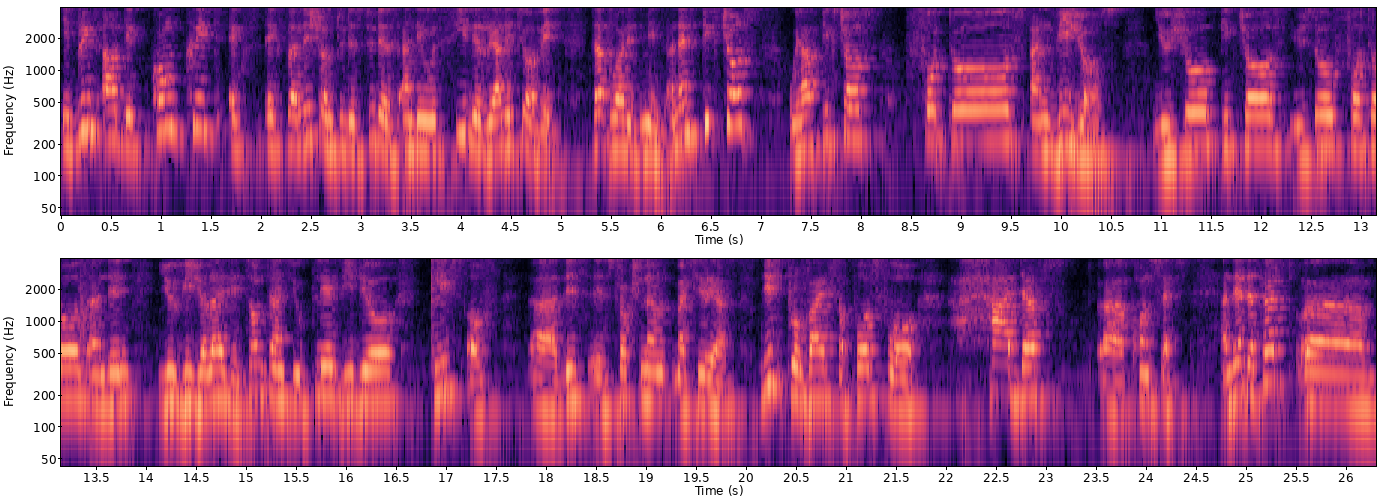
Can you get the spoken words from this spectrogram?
it brings out the concrete ex explanation to the students and they will see the reality of it. That's what it means. And then pictures, we have pictures, photos, and visuals. You show pictures, you show photos, and then you visualize it. Sometimes you play video clips of uh, these instructional materials. This provides support for harder uh, concepts. And then the third uh,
